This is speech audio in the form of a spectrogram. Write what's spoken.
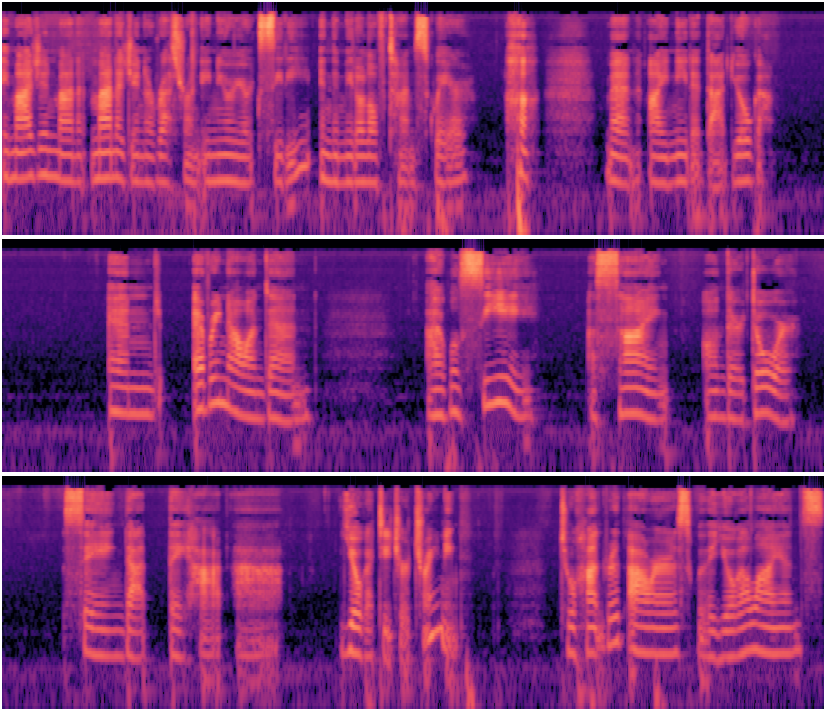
imagine man- managing a restaurant in New York City in the middle of Times Square. Man, I needed that yoga. And every now and then I will see a sign on their door saying that they had a yoga teacher training 200 hours with the Yoga Alliance.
